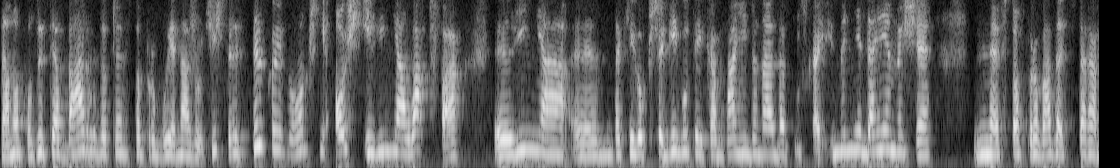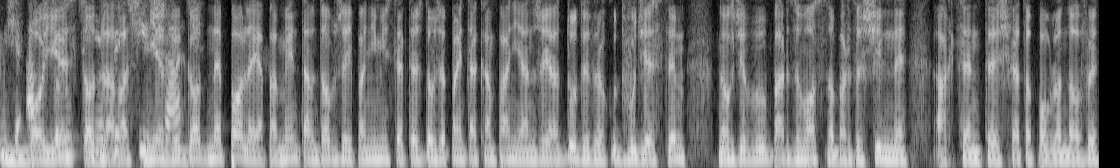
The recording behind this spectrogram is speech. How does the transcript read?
nam opozycja bardzo często próbuje narzucić, to jest tylko i wyłącznie oś i linia łatwa, e, linia e, takiego przebiegu tej kampanii Donalda Tuska. I my nie dajemy się w to wprowadzać, staramy się Bo jest to dla was niewygodne pole. Ja pamiętam dobrze i pani minister też dobrze pamięta kampanię Andrzeja Dudy w roku 20, no, gdzie był bardzo mocno, bardzo silny akcent światopoglądowy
